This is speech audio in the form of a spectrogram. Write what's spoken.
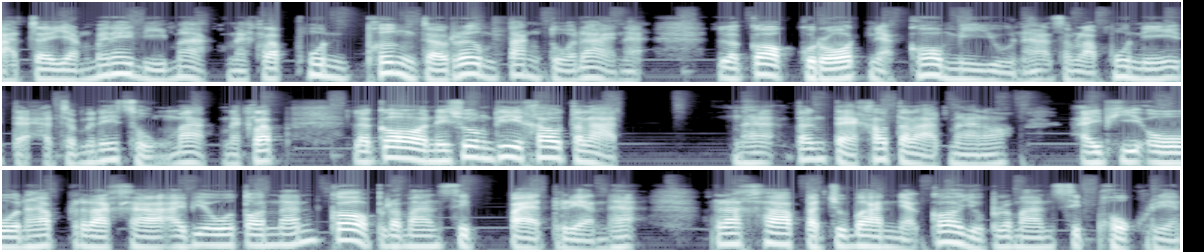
อาจจะยังไม่ได้ดีมากนะครับหุ้นเพิ่งจะเริ่มตั้งตัวได้นะแล้วก็ growth เนี่ยก็มีอยู่นะสำหรับหุ้นนี้แต่อาจจะไม่ได้สูงมากนะครับแล้วก็ในช่วงที่เข้าตลาด นะฮะตั้งแต่เข้าตลาดมาเนาะ IPO นะครับ ราคา IPO ตอนนั้นก็ประมาณ 18 เหรียญฮะ ราคาปัจจุบันเนี่ยก็อยู่ประมาณ 16 เหรียญ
